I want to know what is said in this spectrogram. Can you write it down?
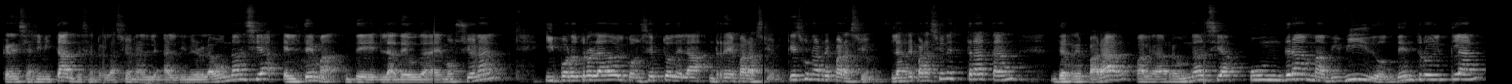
creencias limitantes en relación al, dinero y la abundancia, el tema de la deuda emocional y por otro lado el concepto de la reparación. ¿Qué es una reparación? Las reparaciones tratan de reparar, valga la redundancia, un drama vivido dentro del clan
